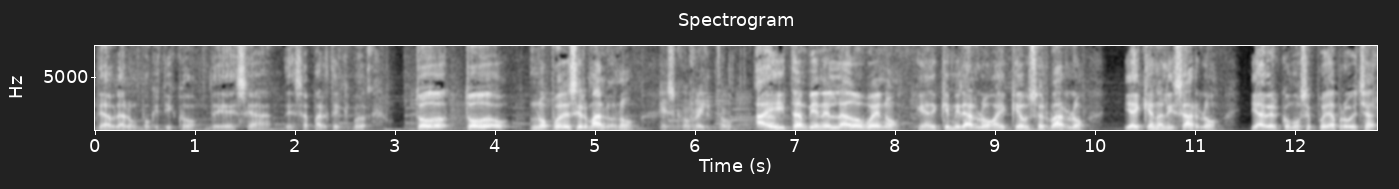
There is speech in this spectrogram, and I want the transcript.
de hablar un poquitico de esa, de esa parte que todo, todo no puede ser malo, ¿no? Es correcto. Ahí también el lado bueno y hay que mirarlo, hay que observarlo y hay que analizarlo y a ver cómo se puede aprovechar.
